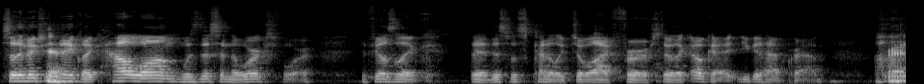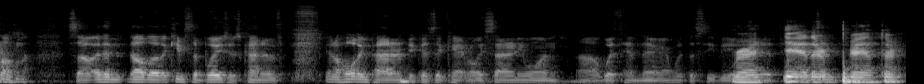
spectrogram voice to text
So that makes you Yeah. think like, how long was this in the works for? It feels like that this was kind of like July first. They're like, okay, you could have Crabbe. Right. Um, so and then although that keeps the Blazers kind of in a holding pattern because they can't really sign anyone uh, with him there with the CBA. Right? Yeah, their yeah their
